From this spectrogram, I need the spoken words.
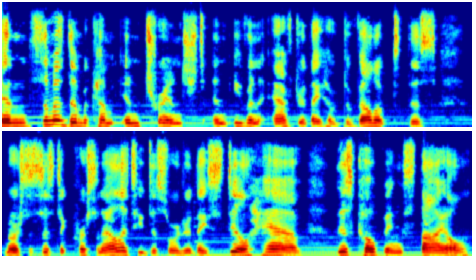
and some of them become entrenched, and even after they have developed this narcissistic personality disorder, they still have this coping style,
